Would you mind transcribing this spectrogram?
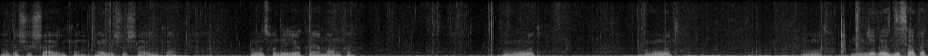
Это шишавенькая, это шишавенькая. Вот смотри, какая мамка. Вот. Вот. Вот. Ну, где-то с десяток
